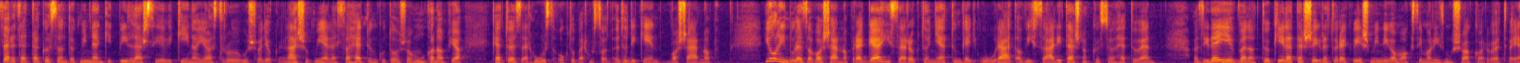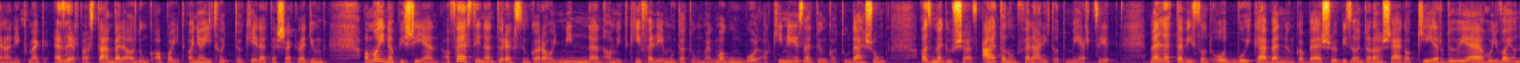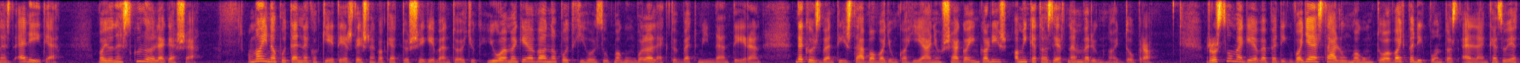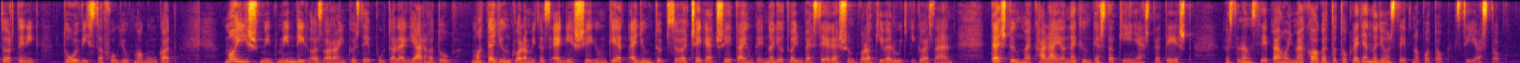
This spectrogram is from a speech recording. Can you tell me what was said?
Szeretettel köszöntök mindenkit, Pillár Szilvi kínai asztrológus vagyok. Lássuk, milyen lesz a hetünk utolsó munkanapja, 2020. október 25-én, vasárnap. Jól indul ez a vasárnap reggel, hiszen rögtön nyertünk egy órát a visszaállításnak köszönhetően. Az idei évben a tökéletességre törekvés mindig a maximalizmussal karöltve jelenik meg. Ezért aztán beleadunk apait, anyait, hogy tökéletesek legyünk. A mai nap is ilyen. A felszínen törekszünk arra, hogy minden, amit kifelé mutatunk meg magunkból, a kinézetünk, a tudásunk, az megüsse az általunk felállított mércét. Mellette viszont ott bujkál bennünk a belső bizonytalanság, a kérdője, hogy vajon ez elége? Vajon ez különlegese? A mai napot ennek a két érzésnek a kettőségében töltjük. Jól megélve a napot kihozzuk magunkból a legtöbbet minden téren. De közben tisztában vagyunk a hiányosságainkkal is, amiket azért nem verünk nagy dobra. Rosszul megélve pedig vagy elszállunk magunktól, vagy pedig pont az ellenkezője történik, túl visszafogjuk magunkat. Ma is, mint mindig, az arany középút a legjárhatóbb. Ma tegyünk valamit az egészségünkért, együnk több zöldséget, sétáljunk egy nagyot, vagy beszélgessünk valakivel úgy igazán. Testünk meghálálja nekünk ezt a kényeztetést. Köszönöm szépen, hogy meghallgattatok, legyen nagyon szép napotok, sziasztok!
